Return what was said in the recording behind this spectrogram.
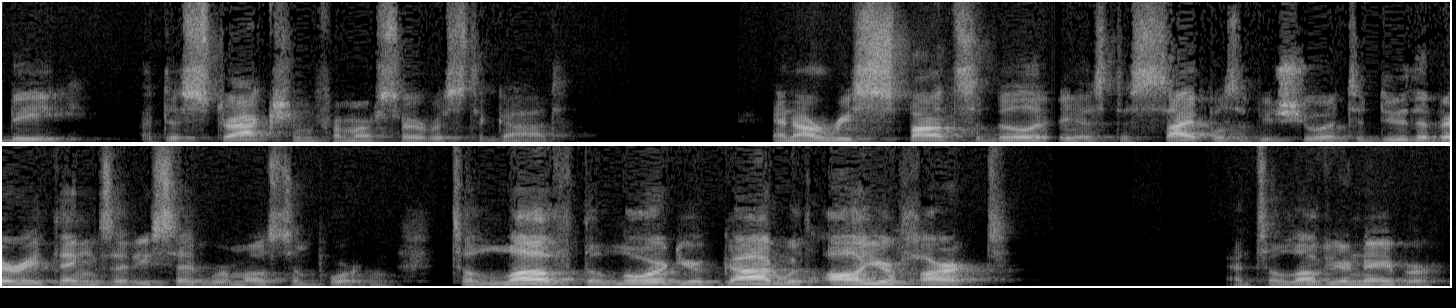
be a distraction from our service to God and our responsibility as disciples of Yeshua to do the very things that he said were most important to love the Lord your God with all your heart and to love your neighbor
